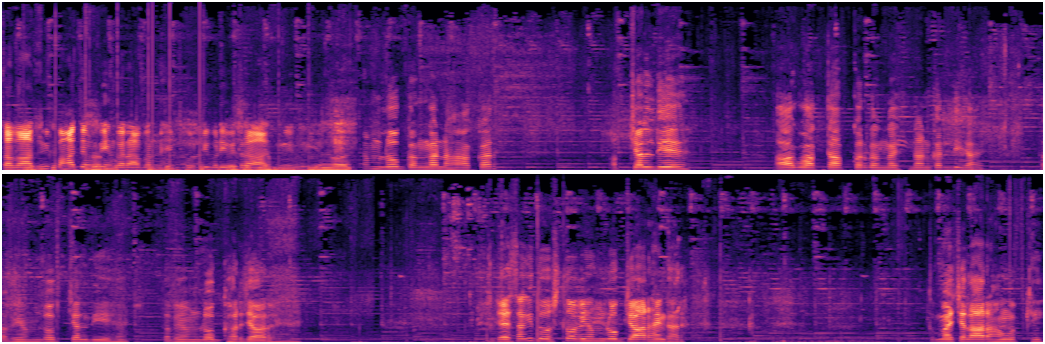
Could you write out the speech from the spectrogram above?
सब आदमी पाँच उंगली बराबर नहीं छोटी बड़ी जैसा आदमी हम भैया। हम लोग गंगा नहा कर अब चल दिए। आग वाग ताप कर गंगा स्नान कर लिया है। तभी हम लोग चल दिए हैं तभी हम लोग घर जा रहे हैं। जैसा कि दोस्तों अभी हम लोग जा रहे हैं घर। तो मैं चला रहा हूँ अब की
